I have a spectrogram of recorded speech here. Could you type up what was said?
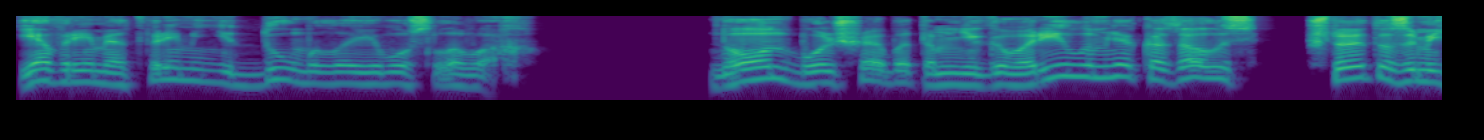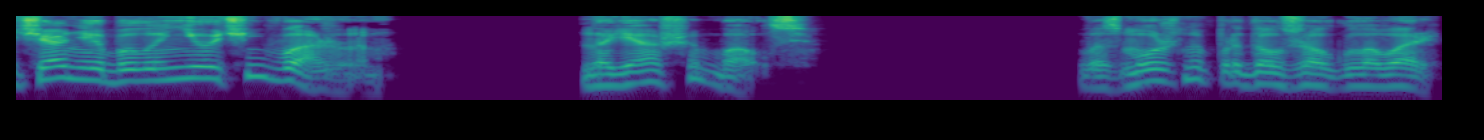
я время от времени думал о его словах. Но он больше об этом не говорил, и мне казалось, что это замечание было не очень важным. Но я ошибался. Возможно, продолжал главарь,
